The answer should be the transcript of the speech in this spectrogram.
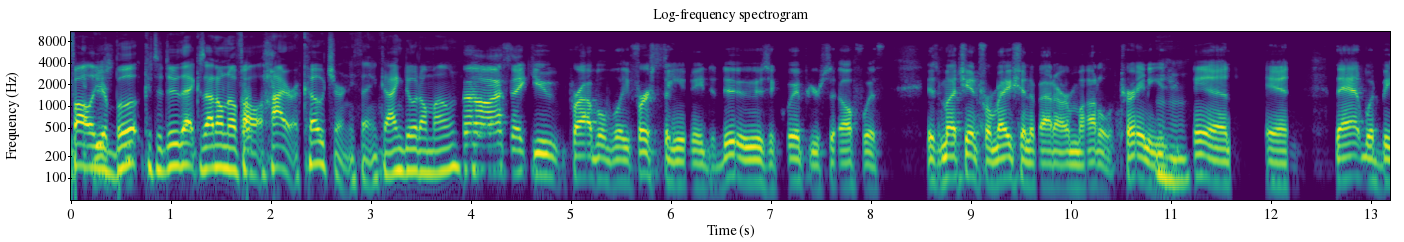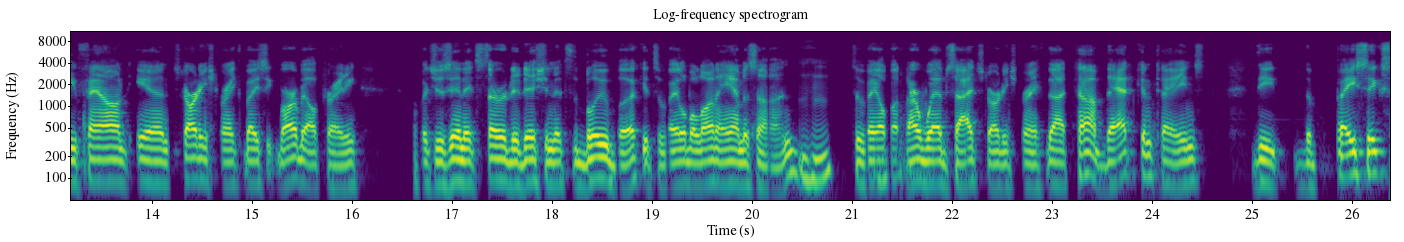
follow you your book to do that because I don't know if I'll hire a coach or anything. I can do it on my own. No, I think you probably first thing you need to do is equip yourself with as much information about our model of training as you can, and that would be found in Starting Strength Basic Barbell Training, which is in its third edition. It's the Blue Book. It's available on Amazon. Mm-hmm. It's available on our website, startingstrength.com. That contains the the basics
